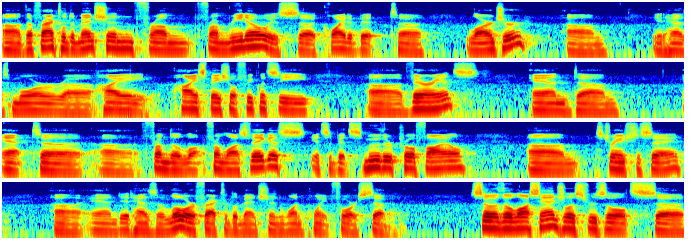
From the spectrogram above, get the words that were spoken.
uh, the fractal dimension from, from Reno is uh, quite a bit uh, larger. Um, it has more uh, high, high spatial frequency uh, variance. And um, at, uh, uh, from, the, from Las Vegas, it's a bit smoother profile, um, strange to say. Uh, and it has a lower fractal dimension, 1.47. So the Los Angeles results uh,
